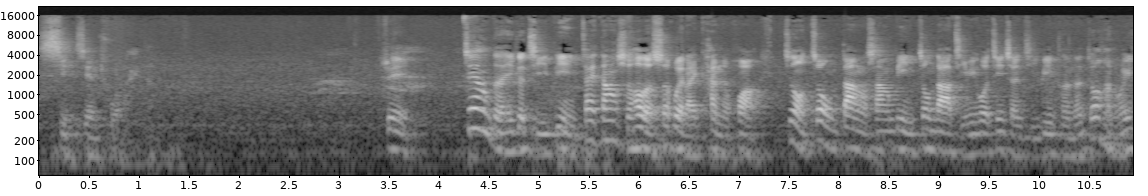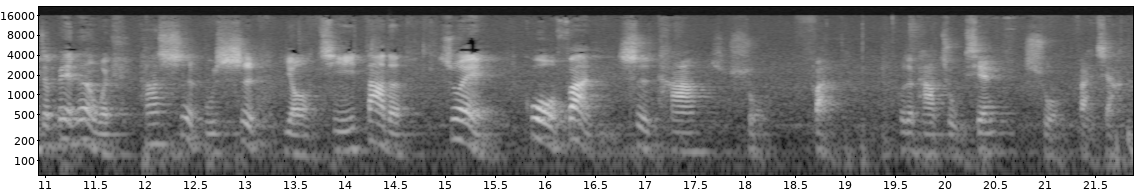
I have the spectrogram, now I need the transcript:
显现出来的，所以。这样的一个疾病，在当时候的社会来看的话，这种重大伤病、重大疾病或精神疾病，可能都很容易就被认为他是不是有极大的罪过犯是他所犯的，或者他祖先所犯下的。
